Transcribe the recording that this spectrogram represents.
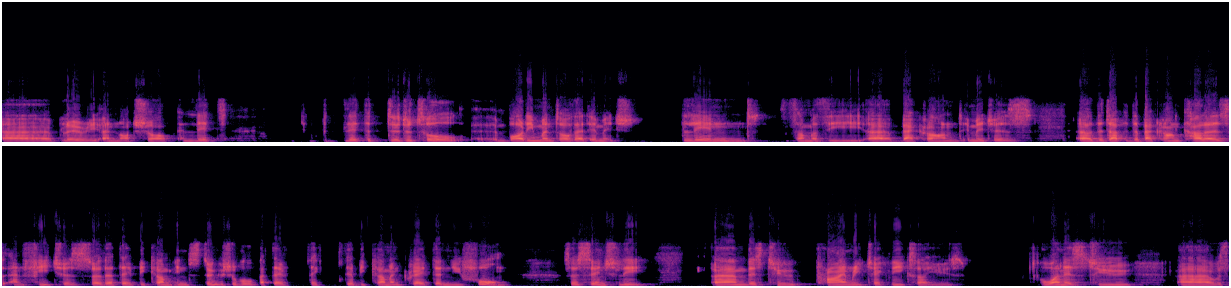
uh, blurry and not sharp, and let let the digital embodiment of that image blend some of the uh, background images, uh, the the background colors and features, so that they become indistinguishable, but they they, they become and create their new form. So essentially, um, there's two primary techniques I use. One is to uh, with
